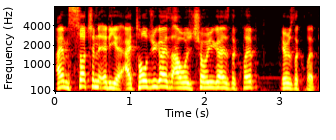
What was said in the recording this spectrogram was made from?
I am such an idiot. I told you guys I would show you guys the clip. Here's the clip.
